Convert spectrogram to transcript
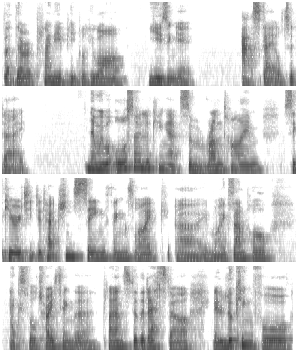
but there are plenty of people who are using it at scale today. Then we were also looking at some runtime security detections, seeing things like, uh, in my example, exfiltrating the plans to the Death Star, you know, looking for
